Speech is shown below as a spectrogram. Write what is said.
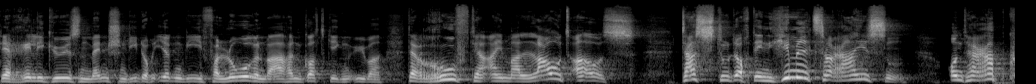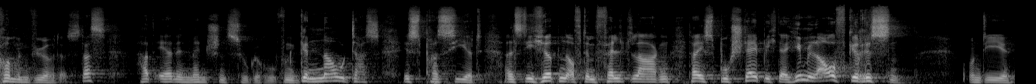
der religiösen Menschen, die doch irgendwie verloren waren Gott gegenüber, da ruft er einmal laut aus, dass du doch den Himmel zerreißen und herabkommen würdest. Das hat er den Menschen zugerufen. Genau das ist passiert, als die Hirten auf dem Feld lagen. Da ist buchstäblich der Himmel aufgerissen und die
